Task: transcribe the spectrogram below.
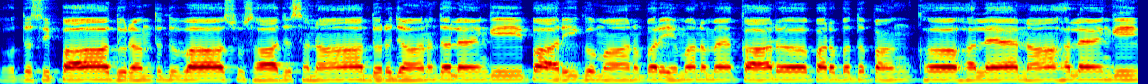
ਸੁਧ ਸਿਪਾ, ਦੁਰੰਤ ਦੁਬਾ, ਸੁਸਾਜ ਸਨਾ ਦੁਰਜਾਨ ਦਲੈਂਗੇ, ਭਾਰੀ ਗੁਮਾਨ ਭਰੇ ਮਨ ਮੈਂ ਕਰ, ਪਰਬਤ ਪੰਖ ਹਲੈ ਨਾ ਹਲੈਂਗੇ।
